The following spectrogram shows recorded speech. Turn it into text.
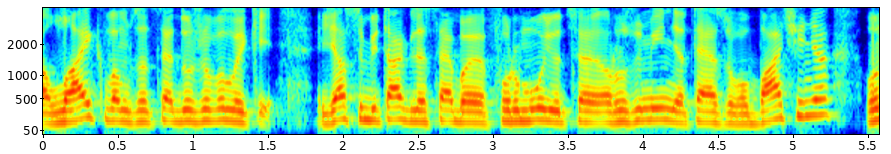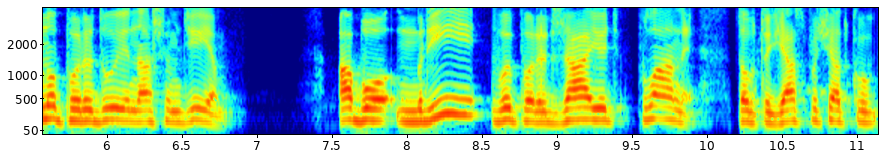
лайк вам за це дуже великий. Я собі так для себе формую це розуміння тезового бачення, воно передує нашим діям. Або мрії випереджають плани. Тобто я спочатку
